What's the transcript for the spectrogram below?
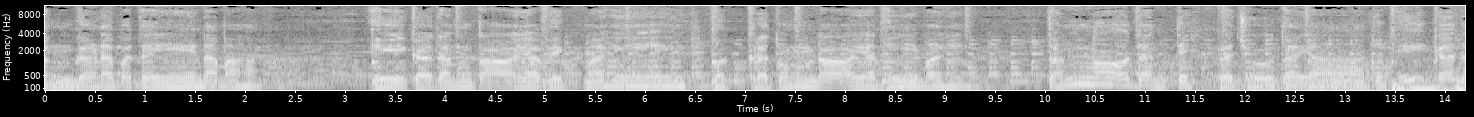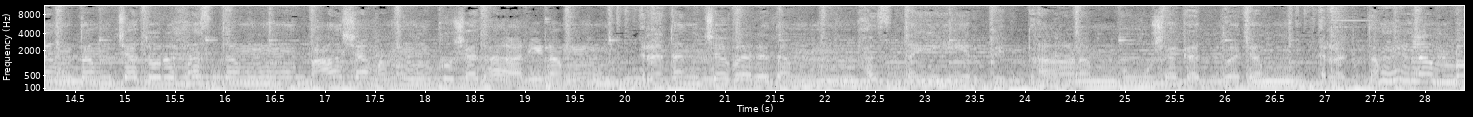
गङ्गणपतये नमः। एकदन्ताय विद्महे वक्रतुण्डाय धीमहि तन्नो दन्तिः प्रचोदयात्। एकदन्तं चतुर्हस्तं पाशमङ्कुशधारिणम् रदं च वरदं हस्तैर्बिभ्राणं मूषकध्वजम् रक्तं लम्बोदरं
